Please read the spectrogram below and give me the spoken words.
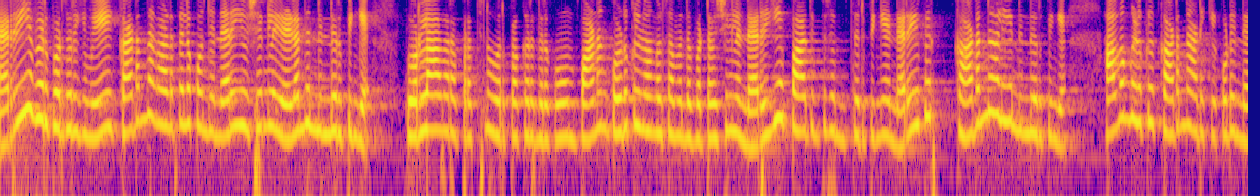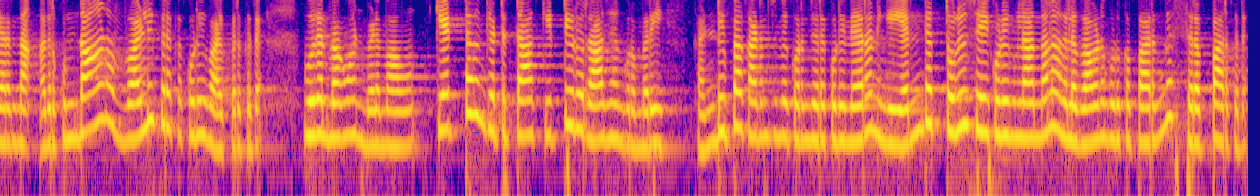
நிறைய பேர் பொறுத்த வரைக்குமே கடந்த காலத்துல கொஞ்சம் நிறைய விஷயங்களை இழந்து நின்றுருப்பீங்க. பொருளாதார பிரச்சனை ஒரு பக்கம் இருந்திருக்கும். பணம் கொடுக்கல் வாங்கல் சம்மந்தப்பட்ட விஷயங்களை நிறைய பாதிப்பு சந்திச்சிருப்பீங்க நிறைய பேர் கடனாலேயே நின்று இருப்பீங்க அவங்களுக்கு கடன் அடைக்கக்கூடிய நேரம் தான் அதற்குண்டான வழி பிறக்கக்கூடிய வாய்ப்பு இருக்குது. புதன் பகவான் பலமாகும் கெட்டவன் கெட்டுட்டா கிட்டியோட ராஜாங்கிற மாதிரி கண்டிப்பாக கடன் சுமை குறைஞ்சிடக்கூடிய நேரம். நீங்கள் எந்த தொழில் செய்யக்கூடியவங்களா இருந்தாலும் அதில் கவனம் கொடுக்க பாருங்க. சிறப்பாக இருக்குது.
